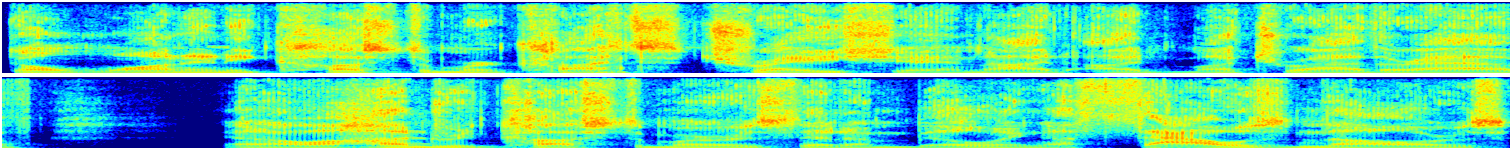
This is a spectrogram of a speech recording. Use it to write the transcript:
don't want any customer concentration. I'd, I'd much rather have, you know, 100 customers that I'm billing $1,000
